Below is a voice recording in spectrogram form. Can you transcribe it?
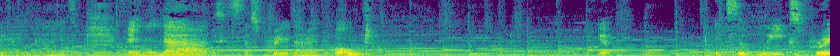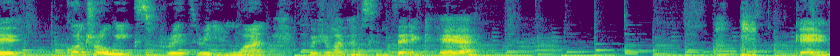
guys? And uh, this is the spray that I bought. Yeah, it's a wig spray, control wig spray 3 in 1 for human and synthetic hair. okay.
